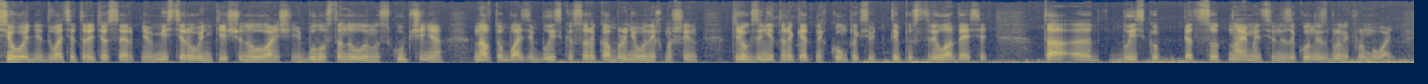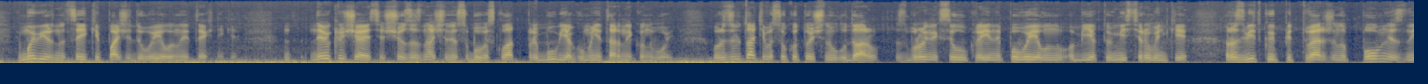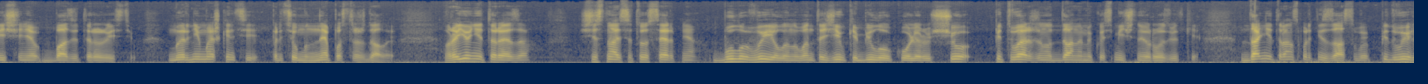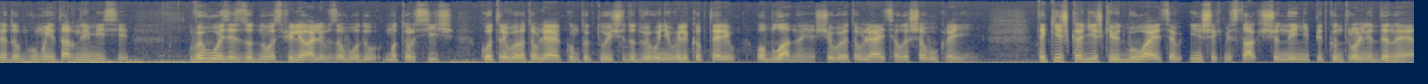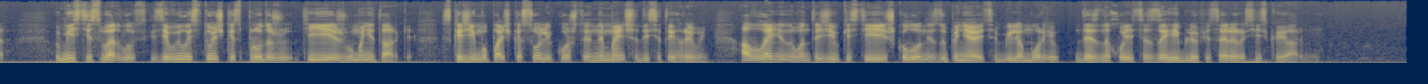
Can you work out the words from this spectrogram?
Сьогодні, 23 серпня, в місті Ровеньки, що на Луганщині, було встановлено скупчення на автобазі близько 40 броньованих машин, трьох зенітно-ракетних комплексів типу Стріла-10 та е, близько 500 найманців незаконних збройних формувань. Ймовірно, це екіпажі до виявленої техніки. Не виключається, що зазначений особовий склад прибув як гуманітарний конвой. У результаті високоточного удару Збройних сил України по виявленому об'єкту в місті Ровеньки розвідкою підтверджено повне знищення бази терористів. Мирні мешканці при цьому не постраждали. В районі Тереза 16 серпня було виявлено вантажівки білого кольору, що підтверджено даними космічної розвідки. Дані транспортні засоби під виглядом гуманітарної місії вивозять з одного з філіалів заводу Мотор Січ, котрий виготовляє комплектуючі до двигунів гелікоптерів обладнання, що виготовляється лише в Україні. Такі ж крадіжки відбуваються в інших містах, що нині підконтрольні ДНР. В місті Свердловськ з'явились точки з продажу тієї ж гуманітарки. Скажімо, пачка солі коштує не менше 10 гривень. А в Леніну вантажівки з тієї ж колони зупиняються біля моргів, де знаходяться загиблі офіцери російської армії.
